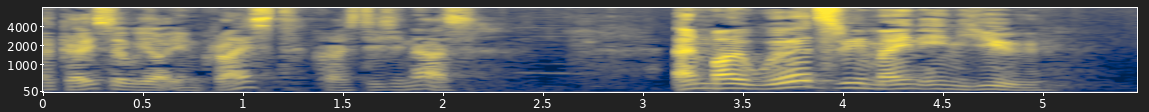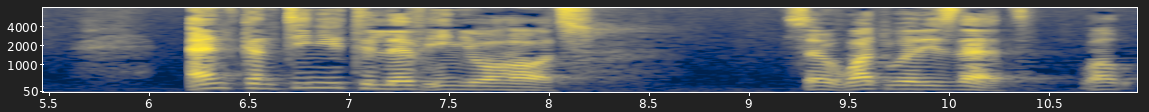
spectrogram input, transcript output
okay, so we are in Christ, Christ is in us, and my words remain in you and continue to live in your hearts. So what word is that? Well,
